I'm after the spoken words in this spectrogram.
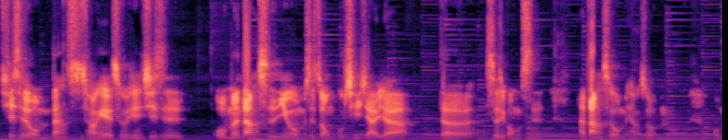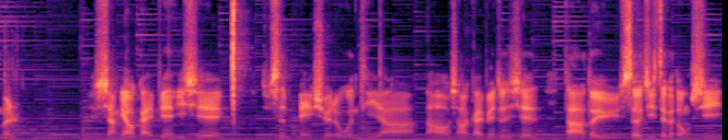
其实我们当时创业的初心，其实我们当时因为我们是中部起家一家的设计公司，那当时我们想说，嗯，我们想要改变一些就是美学的问题啊，然后想要改变这些大家对于设计这个东西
